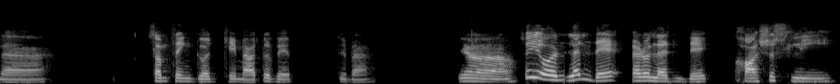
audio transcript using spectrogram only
na something good came out of it, di ba? Yeah. So yun, lande, pero lande cautiously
